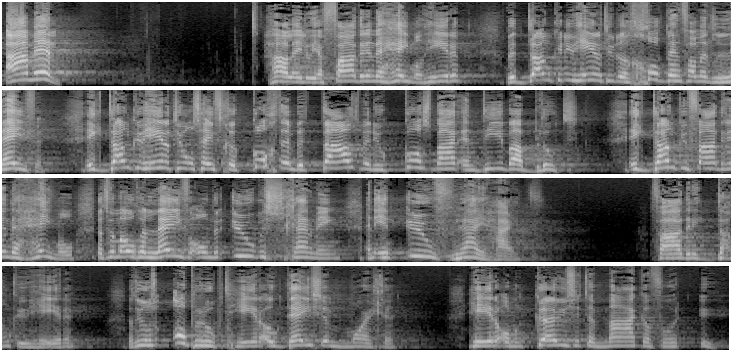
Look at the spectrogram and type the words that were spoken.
Amen. Halleluja. Vader in de hemel, heren. We danken u, Heer, dat u de God bent van het leven. Ik dank u, Heer, dat u ons heeft gekocht en betaald met uw kostbaar en dierbaar bloed. Ik dank u, Vader in de hemel, dat we mogen leven onder uw bescherming en in uw vrijheid. Vader, ik dank u, Heer, dat u ons oproept, Heer, ook deze morgen. Om een keuze te maken voor u.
